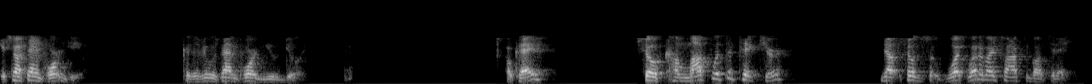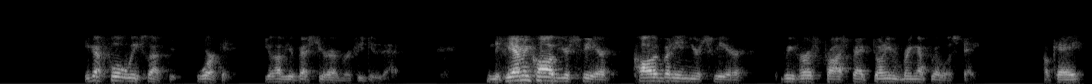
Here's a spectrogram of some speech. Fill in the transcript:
It's not that important to you. Because if it was that important, you would do it. Okay? So come up with the picture. Now, so, so what, what have I talked about today? You got four weeks left. Work it. You'll have your best year ever if you do that. And if you haven't called your sphere, call everybody in your sphere. Reverse prospect. Don't even bring up real estate. Okay?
